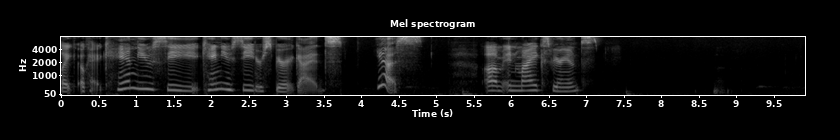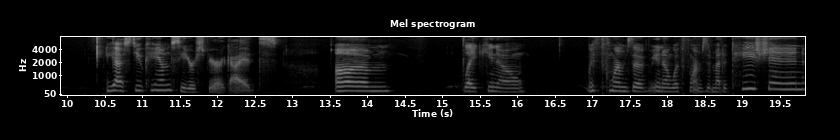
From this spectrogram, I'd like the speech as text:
like okay can you see can you see your spirit guides yes um in my experience yes you can see your spirit guides. Um like you know with forms of you know with forms of meditation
